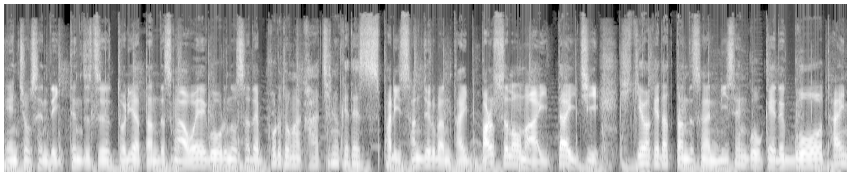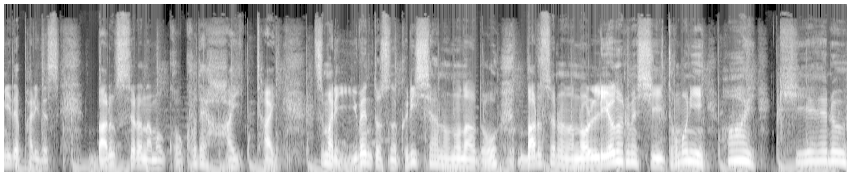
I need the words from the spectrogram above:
延長戦で1点ずつ取り合ったんですがアウェーゴールの差でポルトが勝ち抜けです。パリ・サンジェルマン対バルセロナ1対1引き分けだったんですが2戦合計で5対2でパリです。バルセロナもここで敗退。つまりユベントスのクリスチャーノ・ロナウドバルセロナのリオネル・メッシともにはい消える、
